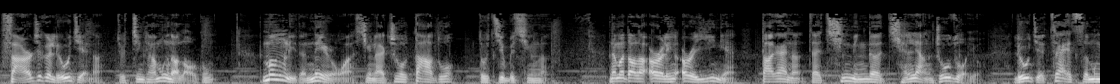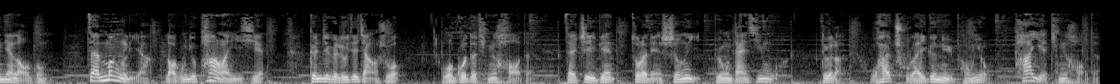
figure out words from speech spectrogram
反而这个刘姐呢，就经常梦到老公，梦里的内容啊，醒来之后大多都记不清了。那么到了二零二一年，大概呢在清明的前两周左右，刘姐再次梦见老公，在梦里啊，老公就胖了一些，跟这个刘姐讲说：“我过得挺好的，在这边做了点生意，不用担心我。对了，我还处了一个女朋友，她也挺好的，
